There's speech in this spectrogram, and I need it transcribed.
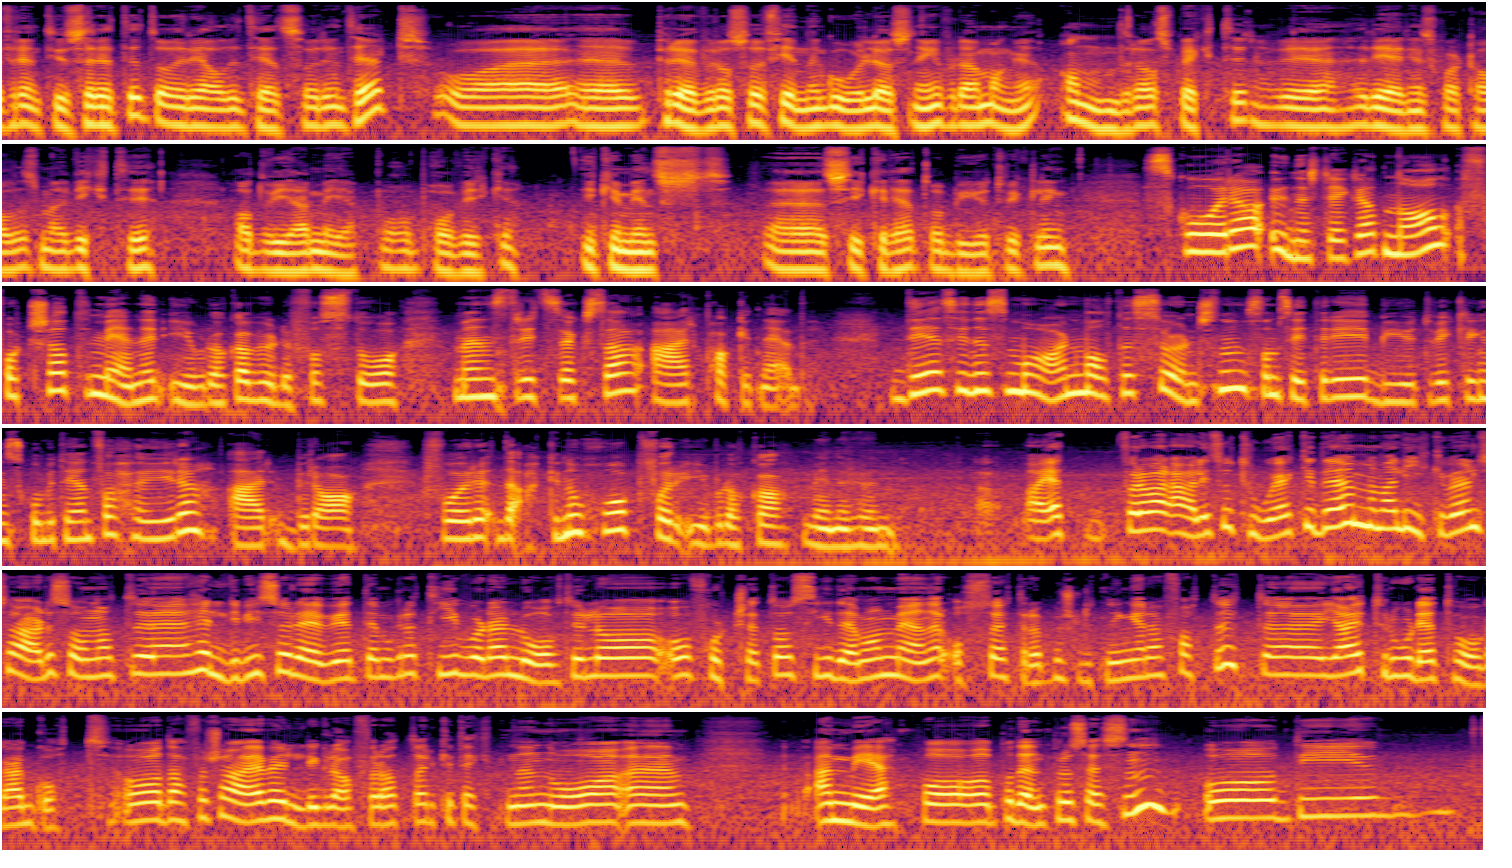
fremtidsrettet og realitetsorientert, og prøver også å finne gode løsninger. For det er mange andre aspekter ved regjeringskvartalet som er viktig at vi er med på å påvirke. Ikke minst eh, sikkerhet og byutvikling. Skåra understreker at Nal fortsatt mener Y-blokka burde få stå, men stridsøksa er pakket ned. Det synes Maren Malte Sørensen, som sitter i byutviklingskomiteen for Høyre, er bra. For det er ikke noe håp for Y-blokka, mener hun. Nei, For å være ærlig så tror jeg ikke det, men allikevel så er det sånn at uh, heldigvis så lever vi i et demokrati hvor det er lov til å, å, fortsette å si det man mener, også etter at beslutninger er fattet. Uh, jeg tror det toget er gått. og Derfor så er jeg veldig glad for at arkitektene nå uh, er med på, på den prosessen. Og de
